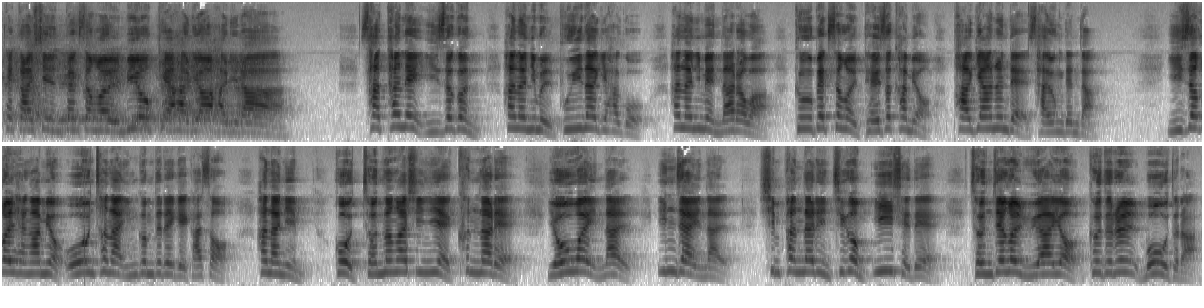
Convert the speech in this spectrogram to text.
택하신 백성을 미혹해 하려 하리라. 사탄의 이적은 하나님을 부인하게 하고 하나님의 나라와 그 백성을 대적하며 파괴하는 데 사용된다. 이적을 행하며 온 천하 임금들에게 가서 하나님 곧 전능하신 이의 큰 날에 여호와의 날 인자의 날 심판날인 지금 이 세대 전쟁을 위하여 그들을 모으더라.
